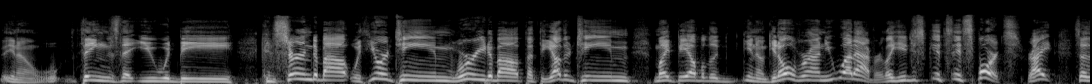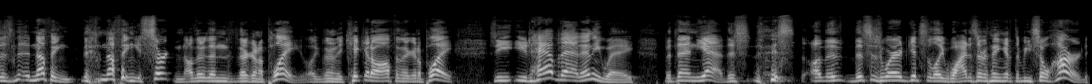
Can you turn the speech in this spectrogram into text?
you know things that you would be concerned about with your team worried about that the other team might be able to you know get over on you whatever. Like you just it's it's sports right? So there's nothing nothing is certain other than they're going to play. Like they're going to kick it off and they're going to play. So you'd have that anyway but then yeah this this uh, this is where it gets to like why does everything have to be so hard?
